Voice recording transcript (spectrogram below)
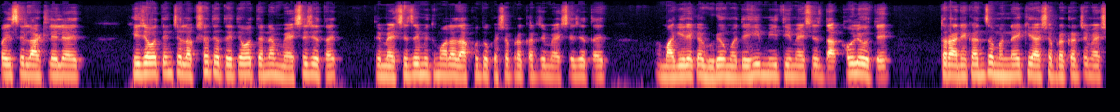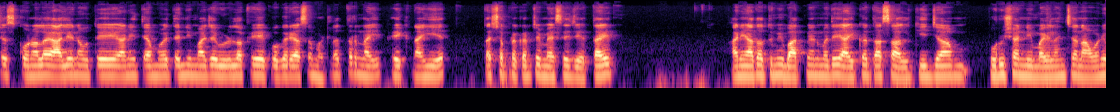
पैसे लाटलेले आहेत. हे जेव्हा त्यांच्या लक्षात येतं तेव्हा त्यांना मेसेज येत आहेत. ते मेसेज मी तुम्हाला दाखवतो कशा प्रकारचे मेसेज येत आहेत. मागील एका व्हिडिओमध्येही मी ती मेसेज दाखवले होते. तर अनेकांचं म्हणणं आहे की अशा प्रकारचे मेसेज कोणाला आले नव्हते आणि त्यामुळे त्यांनी माझ्या व्हिडिओला फेक वगैरे असं म्हटलं तर नाही फेक नाही आहेत. तशा प्रकारचे मेसेज येत आहेत. आणि आता तुम्ही बातम्यांमध्ये ऐकत असाल की ज्या पुरुषांनी महिलांच्या नावाने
